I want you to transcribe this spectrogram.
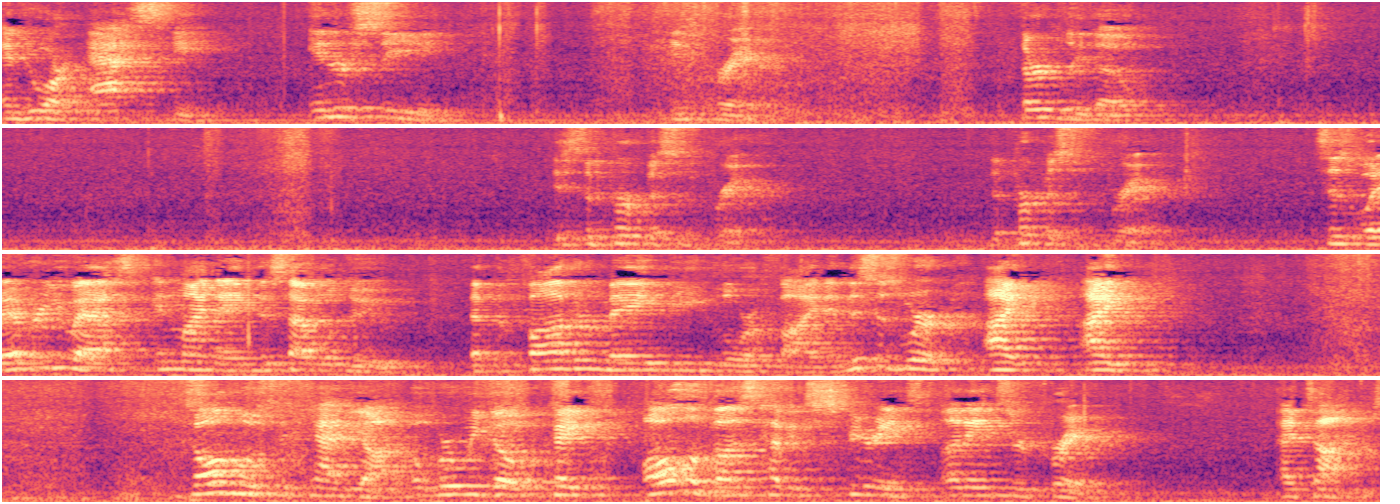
and who are asking, interceding in prayer. Thirdly, though, is the purpose of prayer. The purpose of prayer. It says, Whatever you ask in my name, this I will do, that the Father may be glorified. And this is where I, I it's almost a caveat, but where we go, okay, all of us have experienced unanswered prayer at times.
